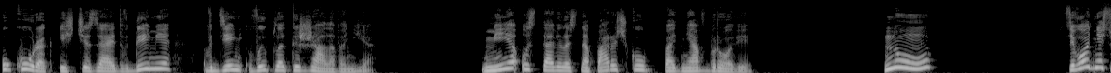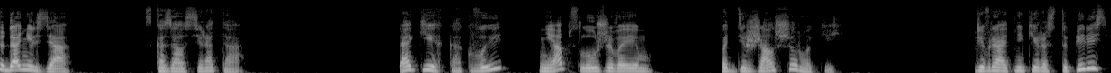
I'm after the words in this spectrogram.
укурок исчезает в дыме в день выплаты жалования. Мия уставилась на парочку, подняв брови. «Ну?» «Сегодня сюда нельзя», — сказал сирота. «Таких, как вы, не обслуживаем», — поддержал Широкий. Привратники расступились,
